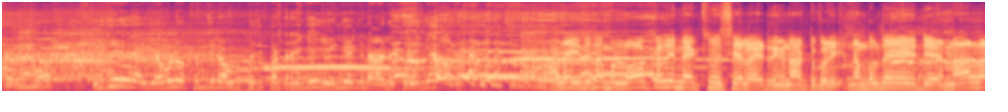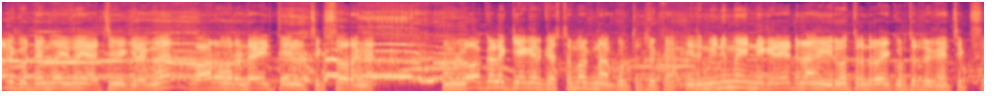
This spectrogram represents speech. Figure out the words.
சரிங்கண்ணா. இது எவ்வளோ குஞ்சுனா உற்பத்தி பண்ணுறீங்க எங்கெங்கண்ணா அனுப்புறீங்க? ஆனால் இது நம்ம லோக்கல்லே மேக்ஸிமம் சேல் ஆகிடுதுங்க நாட்டுக்கோழி. நம்மளது நாலு நாளைக்கு ஒரு டைம் தான் இதான் ஏற்றி வைக்கிறாங்க. வாரம் ஒரு ரெண்டாயிரத்தி ஐநூறு சிக்ஸ் வரங்க. நம்ம லோக்கலில் கேட்குற கஸ்டமருக்கு நான் கொடுத்துட்ருக்கேன். இது மினிமம் இன்றைக்கி ரேட்டு நாங்கள் இருபத்தி ரெண்டு ரூபாய்க்கு கொடுத்துட்ருக்கேன் சிக்ஸ்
